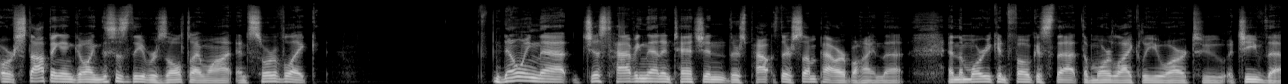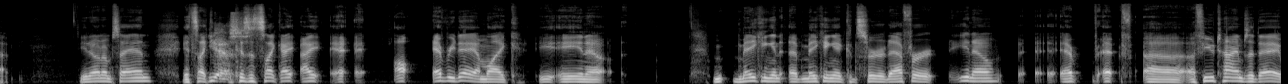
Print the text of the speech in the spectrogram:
or stopping and going this is the result i want and sort of like knowing that just having that intention there's power there's some power behind that. And the more you can focus that the more likely you are to achieve that. You know what i'm saying? It's like yes. because it's like i i, I every day i'm like you know making an uh, making a concerted effort you know uh, a few times a day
